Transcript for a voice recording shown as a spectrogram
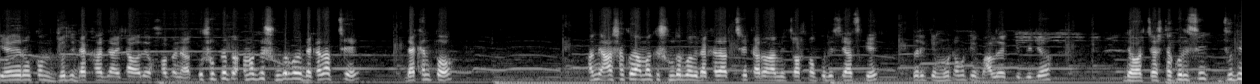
এরকম যদি দেখা যায়, তাহলে হবে না। তো সুপ্রিয় আমাকে সুন্দরভাবে দেখা যাচ্ছে? দেখেন তো। আমি আশা করি আমাকে সুন্দরভাবে দেখা যাচ্ছে, কারণ আমি চশমা পরেছি আজকে। তাদেরকে মোটামুটি ভালো একটি ভিডিও দেওয়ার চেষ্টা করেছি। যদি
